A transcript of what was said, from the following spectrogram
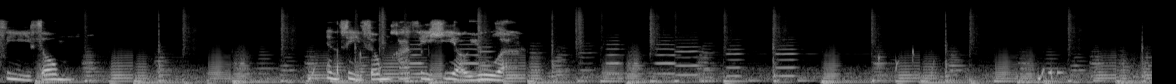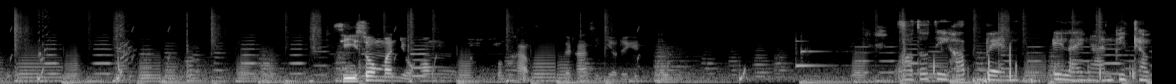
สีส้ม เห็นสีส้มค่าสีเขียวอยู่อะ สีส้มมันอยู่ห้องคนขับจะฆ่าสีเขียวได้ไงขอโทษทีครับแบนไอรายงานผิดครับ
